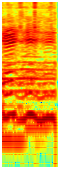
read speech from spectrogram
Ah!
